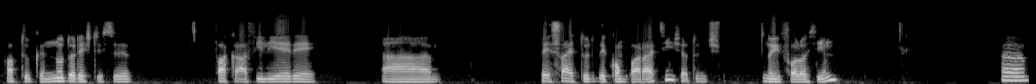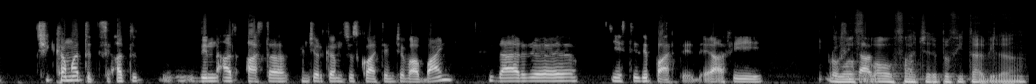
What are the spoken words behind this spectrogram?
faptul că nu dorește să facă afiliere pe site-uri de comparații și atunci noi îi folosim. Uh, și cam atât. atât. Din a, asta încercăm să scoatem ceva bani, dar uh, este departe de a fi profitabil. O, o afacere profitabilă.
